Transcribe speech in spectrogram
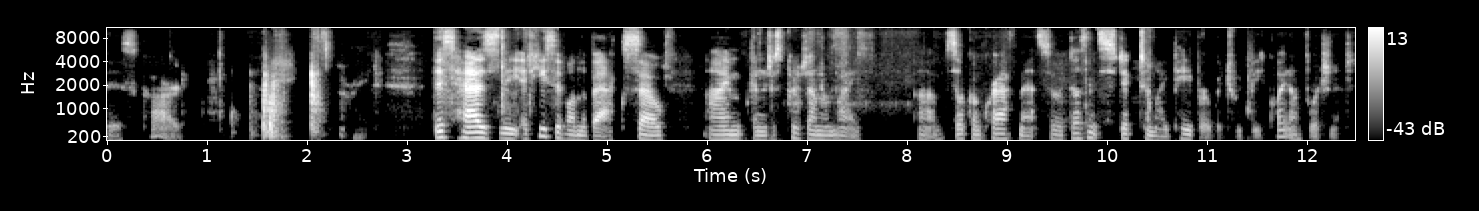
this card. All right. This has the adhesive on the back, so I'm going to just put it down on my um, silicone craft mat so it doesn't stick to my paper, which would be quite unfortunate.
